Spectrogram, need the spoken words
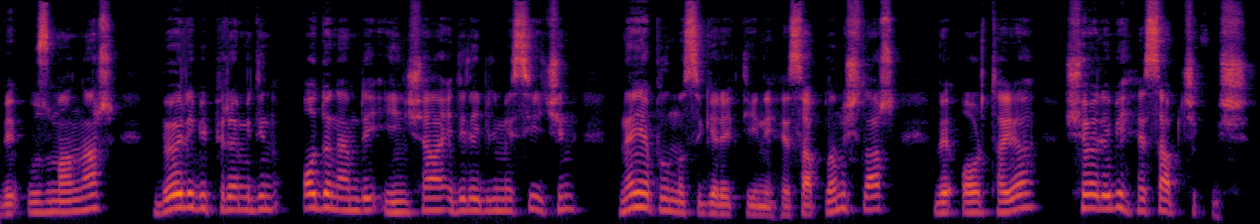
ve uzmanlar böyle bir piramidin o dönemde inşa edilebilmesi için ne yapılması gerektiğini hesaplamışlar ve ortaya şöyle bir hesap çıkmış.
